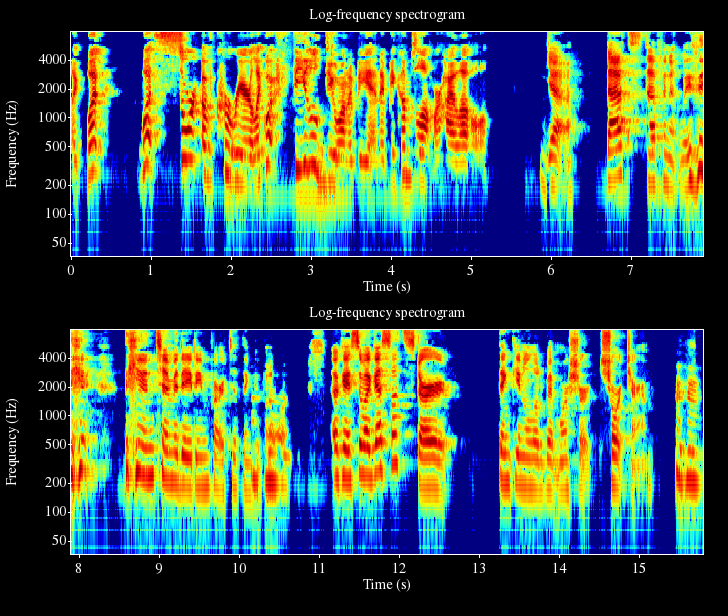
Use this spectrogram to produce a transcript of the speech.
Like what what sort of career, like what field do you want to be in? It becomes a lot more high level. Yeah. That's definitely the the intimidating part to think mm-hmm. about. Okay, so I guess let's start thinking a little bit more short short term. Mm-hmm.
